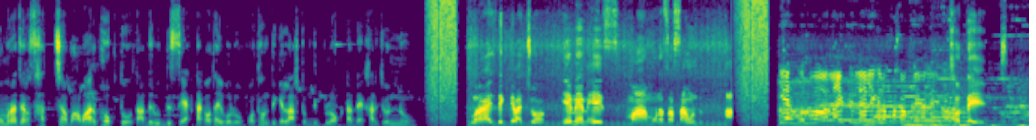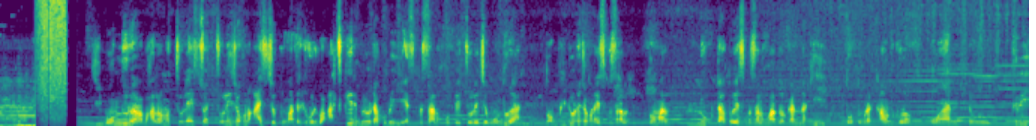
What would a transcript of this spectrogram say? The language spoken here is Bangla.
তোমরা যারা সাচ্চা বাবার ভক্ত তাদের উদ্দেশ্যে একটা কথাই বলব প্রথম থেকে লাস্ট অব্দি ব্লগটা দেখার জন্য। তোমরা গাইজ দেখতে পাচ্ছ এম এম এস মা মনসা সাউন্ড সত্যি? কি বন্ধুরা ভালো না? চলে এসছো চলে যখন আসছো তোমাদেরকে বলব আজকের ভিডিওটা খুবই স্পেশাল হতে চলেছে বন্ধুরা। তো ভিডিওটা যখন স্পেশাল তোমার লুকটা তো স্পেশাল হওয়া দরকার নাকি? তো তোমরা কাউন্ট করো ওয়ান টু থ্রি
